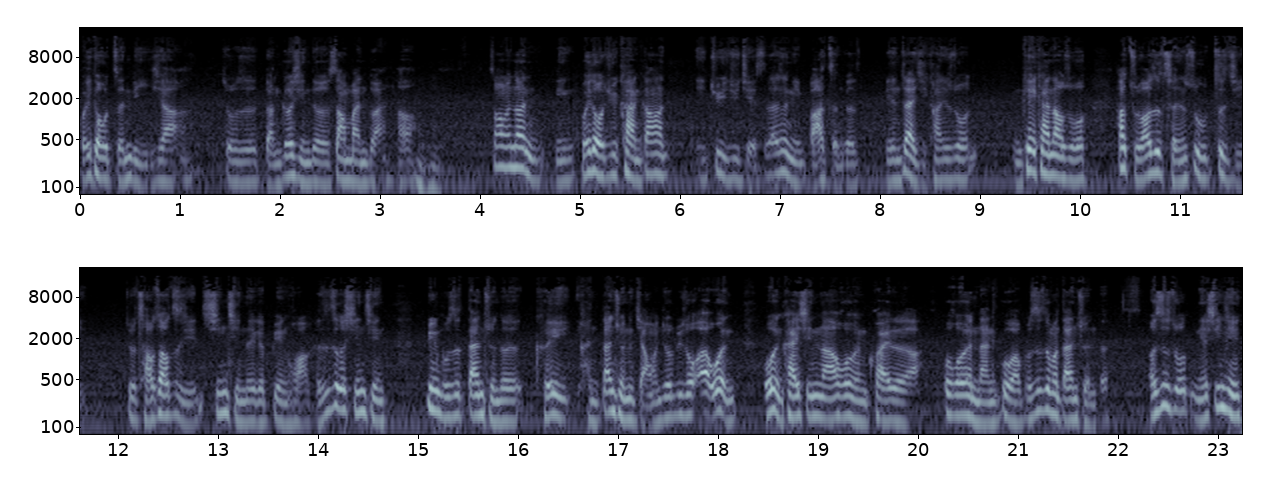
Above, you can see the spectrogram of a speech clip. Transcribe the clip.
回头整理一下，就是短歌行的上半段啊。上面段你你回头去看，刚刚一句一句解释，但是你把整个连在一起看，就是说你可以看到说，他主要是陈述自己，就曹操自己心情的一个变化。可是这个心情，并不是单纯的可以很单纯的讲完，就比如说，啊，我很 我很开心啊，或很快乐啊，或会很难过啊，不是这么单纯的，而是说你的心情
